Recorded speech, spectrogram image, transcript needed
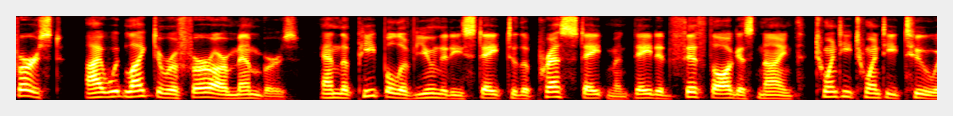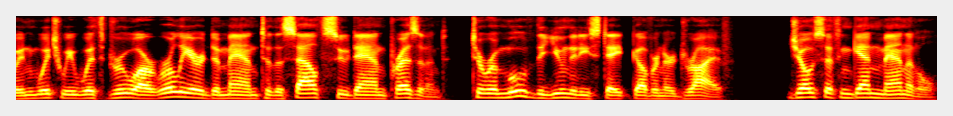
First, I would like to refer our members and the people of Unity State to the press statement dated 5 August 9, 2022 in which we withdrew our earlier demand to the South Sudan president to remove the Unity State governor drive. Joseph Nguen Manytuil.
